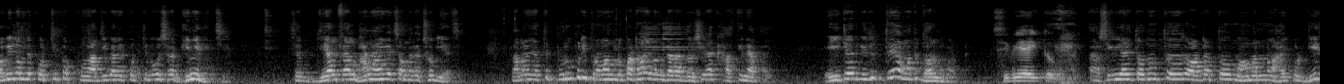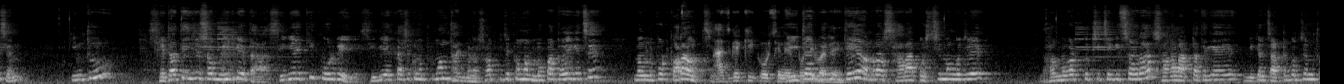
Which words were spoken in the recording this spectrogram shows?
অবিলম্বে কর্তৃপক্ষ আজীবনের কর্তৃপক্ষ সেটা ভেঙে দিচ্ছে। সে দেয়াল ফেয়াল ভাঙা হয়ে গেছে আমাদের ছবি আছে। তার মানে যাতে পুরোপুরি প্রমাণ লোপাট হয় এবং যারা দোষীরা শাস্তি না পায়। এইটার বিরুদ্ধে আমাদের ধর্মঘট। সিবিআই তো সিবিআই তদন্তের অর্ডার তো মহামান্য হাইকোর্ট দিয়েছেন। কিন্তু সেটাতেই যে সব মিটবে তা সিবিআই কি করবে? সিবিআই কাছে কোনো প্রমাণ থাকবে না সব কিছু প্রমাণ লোপাট হয়ে গেছে এবং লোপাট করা হচ্ছে। আজকে কি করছেন এই এইটার বিরুদ্ধে আমরা সারা পশ্চিমবঙ্গ জুড়ে ধর্মঘট করছি চিকিৎসকরা সকাল আটটা থেকে বিকেল চারটে পর্যন্ত।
